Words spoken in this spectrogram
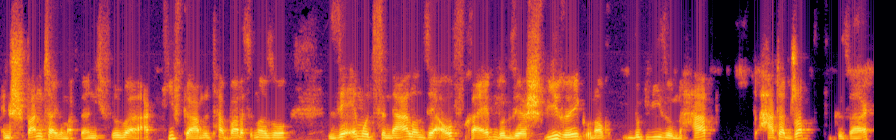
entspannter gemacht. Wenn ich früher aktiv gehandelt habe, war das immer so sehr emotional und sehr aufreibend und sehr schwierig und auch wirklich wie so ein hart, harter Job gesagt.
